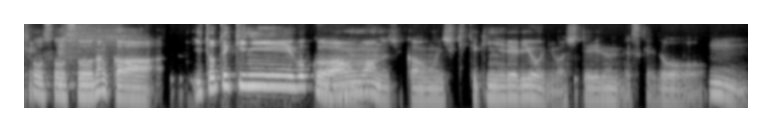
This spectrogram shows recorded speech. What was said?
そうそうそう。なんか、意図的に僕はワンワンの時間を意識的に入れるようにはしているんですけど、うん、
